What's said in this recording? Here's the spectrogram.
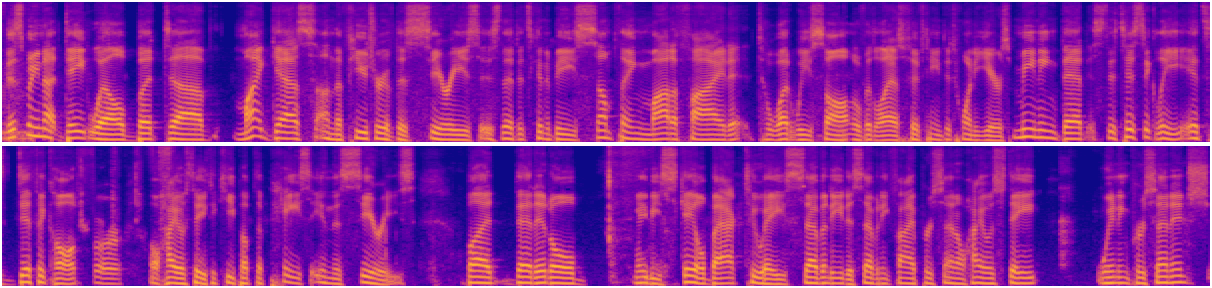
This may not date well, but uh, my guess on the future of this series is that it's going to be something modified to what we saw over the last 15 to 20 years, meaning that statistically it's difficult for Ohio State to keep up the pace in this series, but that it'll maybe scale back to a 70 to 75% Ohio State winning percentage.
